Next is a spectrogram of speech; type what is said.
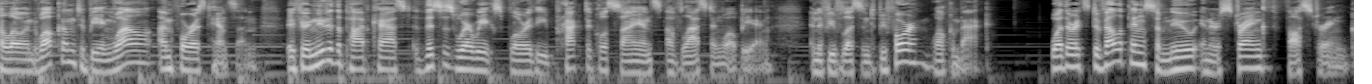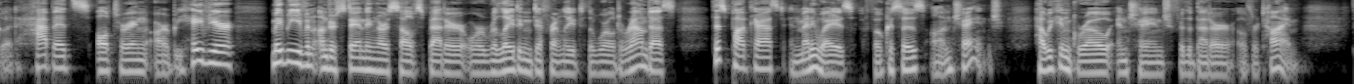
Hello and welcome to Being Well. I'm Forrest Hanson. If you're new to the podcast, this is where we explore the practical science of lasting well being. And if you've listened before, welcome back. Whether it's developing some new inner strength, fostering good habits, altering our behavior, maybe even understanding ourselves better or relating differently to the world around us, this podcast, in many ways, focuses on change, how we can grow and change for the better over time.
